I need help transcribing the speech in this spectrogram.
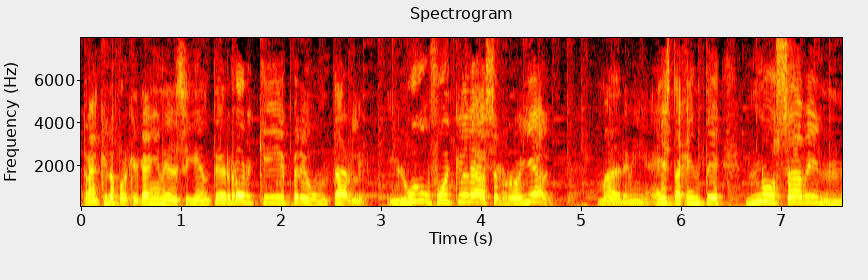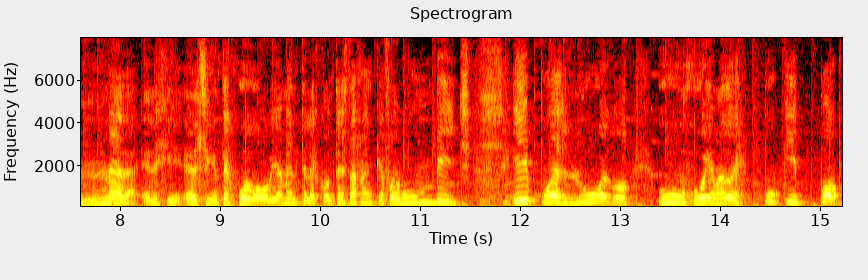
tranquilos porque caen en el siguiente error, que es preguntarle. Y luego fue Clash Royale. Madre mía, esta gente no sabe nada. El, siguiente juego, obviamente, les contesta Frank que fue Boom Beach. Y pues luego hubo un juego llamado Spooky Pop,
